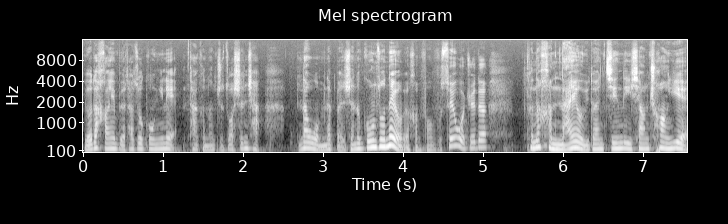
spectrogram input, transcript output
有的行业，比如他做供应链，他可能只做生产，那我们的本身的工作内容也很丰富。所以我觉得可能很难有一段经历像创业，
